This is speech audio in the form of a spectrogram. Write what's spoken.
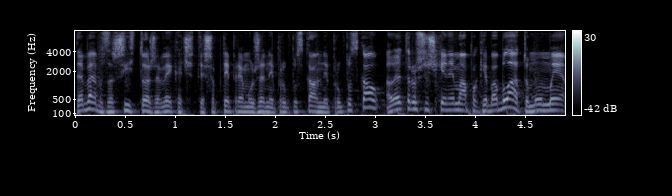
Тебе б за 6 теж викачати, щоб ти прям уже не пропускав, не пропускав. Але трошечки нема поки бабла, тому ми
